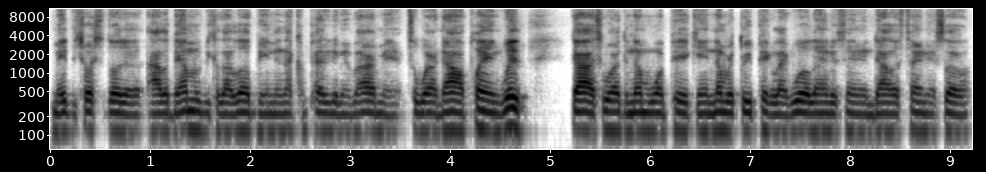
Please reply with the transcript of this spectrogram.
made the choice to go to Alabama because I love being in that competitive environment. To where now I'm playing with guys who are the number one pick and number three pick like Will Anderson and Dallas Turner. So,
